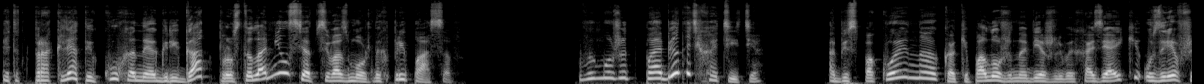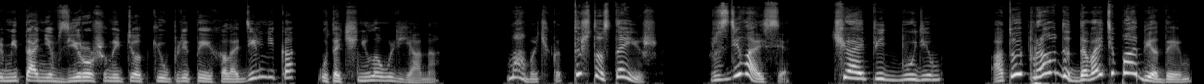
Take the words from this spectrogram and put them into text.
Этот проклятый кухонный агрегат просто ломился от всевозможных припасов. «Вы, может, пообедать хотите?» Обеспокоенно, как и положено вежливой хозяйке, узревшей метание взъерошенной тетки у плиты и холодильника, уточнила Ульяна. «Мамочка, ты что стоишь? Раздевайся, чай пить будем. А то и правда, давайте пообедаем.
